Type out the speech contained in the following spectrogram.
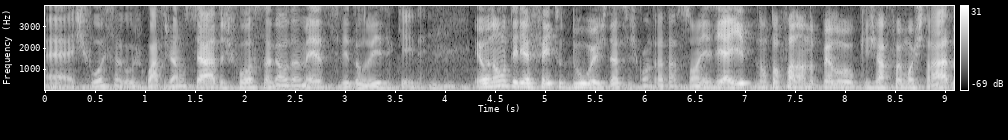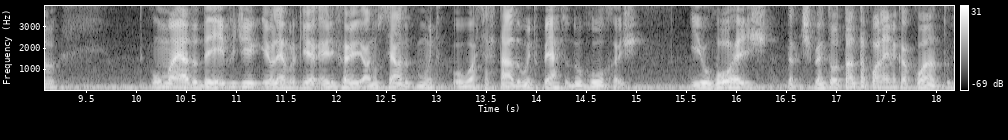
É, Esforça, os quatro já anunciados, Força, Galdamés, Vitor Luiz e Keiler. Uhum. Eu não teria feito duas dessas contratações, e aí não estou falando pelo que já foi mostrado. Uma é a do David, eu lembro que ele foi anunciado muito, ou acertado muito perto do Rojas. E o Rojas despertou tanta polêmica quanto.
